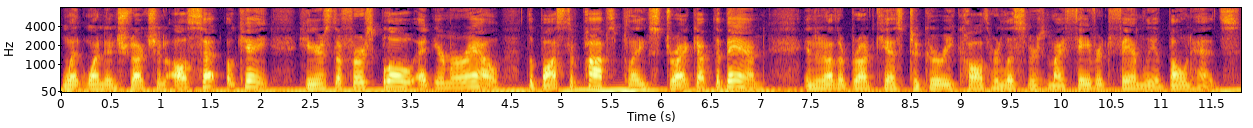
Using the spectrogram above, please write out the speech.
went one introduction. All set? Okay, here's the first blow at your morale. The Boston Pops playing Strike Up the Band. In another broadcast, Toguri called her listeners my favorite family of boneheads,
